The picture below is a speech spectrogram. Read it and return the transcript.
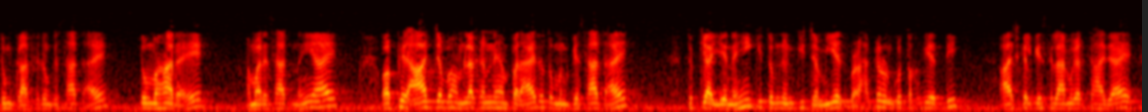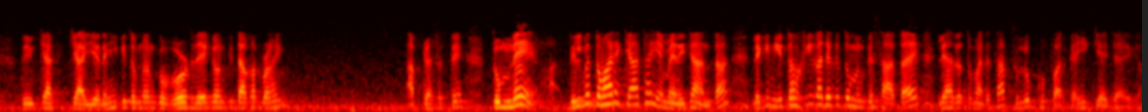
تم کافروں کے ساتھ آئے، تم وہاں رہے، ہمارے ساتھ نہیں آئے، اور پھر آج جب وہ حملہ کرنے ہم پر آئے تو تم ان کے ساتھ آئے۔ تو کیا یہ نہیں کہ تم نے ان کی جمعیت بڑھا کر ان کو تقویت دی؟ آج کل کے اسلام اگر کہا جائے تو کیا کیا یہ نہیں کہ تم نے ان کو ووٹ دے کے ان کی طاقت بڑھائی؟ آپ کہہ سکتے ہیں، تم نے دل میں تمہارے کیا تھا یہ میں نہیں جانتا، لیکن یہ تو حقیقت ہے کہ تم ان کے ساتھ آئے، لہٰذا تمہارے ساتھ سلوک کو فرق ہی کیا جائے گا۔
